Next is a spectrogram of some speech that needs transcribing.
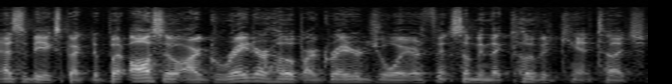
That's to be expected. But also, our greater hope, our greater joy, are th- something that COVID can't touch.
